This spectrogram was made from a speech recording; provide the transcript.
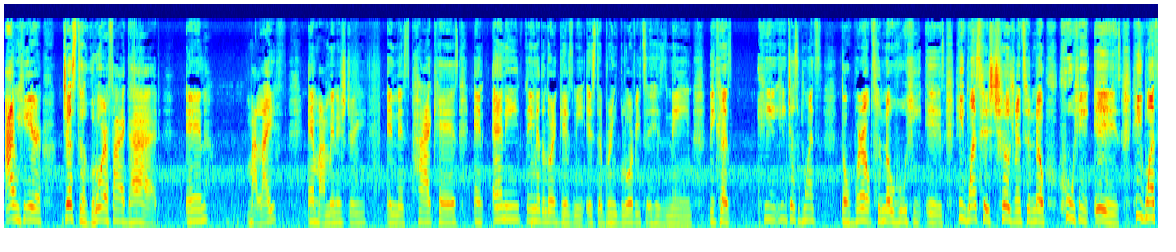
I'm here just to glorify God in my life, in my ministry, in this podcast, and anything that the Lord gives me is to bring glory to his name because he he just wants the world to know who he is. He wants his children to know who he is. He wants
